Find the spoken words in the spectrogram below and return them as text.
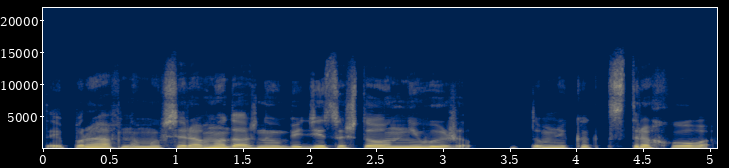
Ты прав, но мы все равно должны убедиться, что он не выжил. А то мне как-то страхово.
